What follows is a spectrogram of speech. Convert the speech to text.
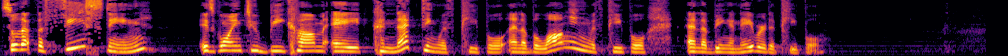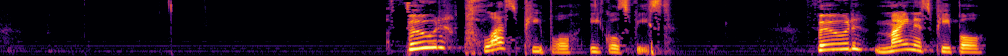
So that the feasting is going to become a connecting with people and a belonging with people and a being a neighbor to people. Food plus people equals feast. Food minus people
